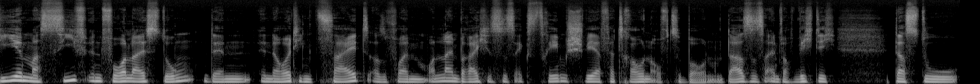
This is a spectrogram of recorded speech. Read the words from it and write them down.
gehe massiv in Vorleistung, denn in der heutigen Zeit, also vor allem im Online-Bereich, ist es extrem schwer, Vertrauen aufzubauen. Und da ist es einfach wichtig, dass du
